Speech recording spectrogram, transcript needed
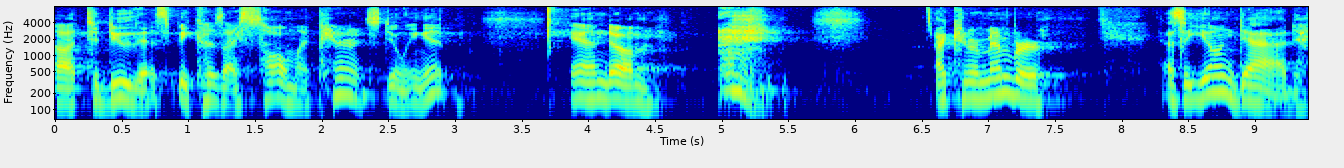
uh, to do this because I saw my parents doing it. And um, I can remember as a young dad,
